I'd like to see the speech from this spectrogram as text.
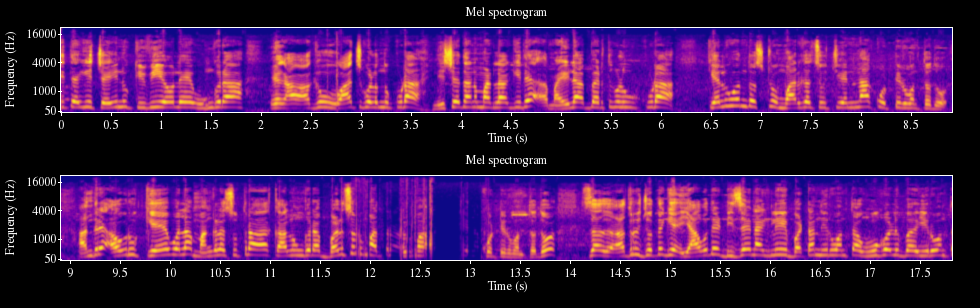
ರೀತಿಯಾಗಿ ಚೈನು ಕಿವಿಯೋಲೆ ಉಂಗುರ ಹಾಗೂ ವಾಚ್ಗಳನ್ನು ಕೂಡ ನಿಷೇಧನ ಮಾಡಲಾಗಿದೆ. ಮಹಿಳಾ ಅಭ್ಯರ್ಥಿಗಳಿಗೂ ಕೂಡ ಕೆಲವೊಂದಷ್ಟು ಮಾರ್ಗಸೂಚಿಯನ್ನು ಕೊಟ್ಟಿರುವಂಥದ್ದು. ಅಂದರೆ ಅವರು ಕೇವಲ ಮಂಗಳಸೂತ್ರ, ಕಾಲುಂಗುರ ಬಳಸಲು ಮಾತ್ರ ಕೊಟ್ಟಿರುವಂಥದ್ದು. ಸ ಅದ್ರ ಜೊತೆಗೆ ಯಾವುದೇ ಡಿಸೈನ್ ಆಗಲಿ ಬಟನ್ ಇರುವಂಥ ಹೂಗಳು ಬ, ಇರುವಂಥ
